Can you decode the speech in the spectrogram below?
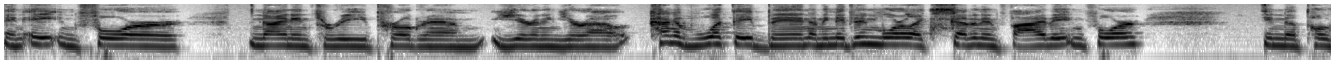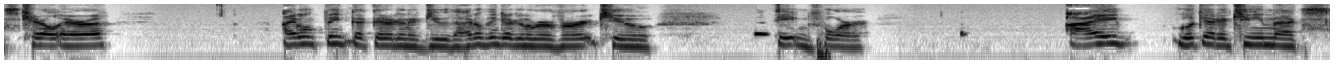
an eight and four, nine and three program year in and year out. Kind of what they've been. I mean, they've been more like seven and five, eight and four in the post Carroll era. I don't think that they're going to do that. I don't think they're going to revert to eight and four. I look at a team that's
